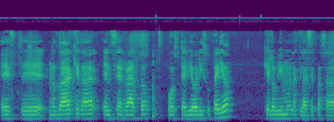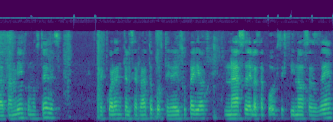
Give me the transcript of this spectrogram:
este, nos va a quedar el cerrato posterior y superior, que lo vimos la clase pasada también con ustedes. Recuerden que el cerrato posterior y superior nace de las apófisis espinosas de,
